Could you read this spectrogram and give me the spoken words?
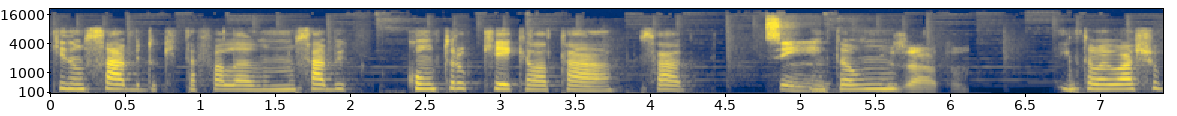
que não sabe do que tá falando, não sabe contra o que que ela tá, sabe? Sim. Então, Exato. então eu acho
